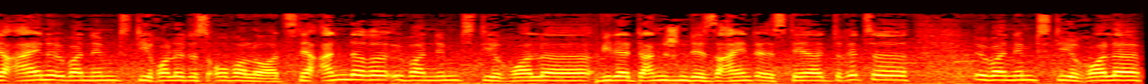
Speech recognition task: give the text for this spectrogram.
der eine übernimmt die Rolle des Overlords, der andere übernimmt die Rolle, wie der Dungeon designt ist, der dritte übernimmt die Rolle,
